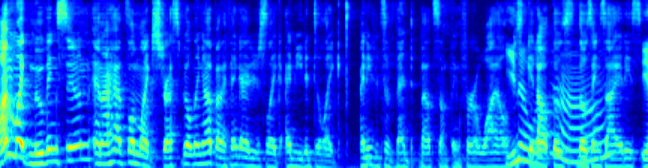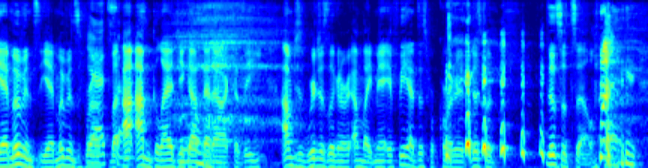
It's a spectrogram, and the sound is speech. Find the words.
I'm like moving soon, and I had some like stress building up, and I think I just like I needed to like I needed to vent about something for a while, You just know get what? out those those anxieties. Yeah, moving's yeah, moving's rough. Yeah, but. I, I'm glad you got that out because I'm just we're just looking. At, I'm like, man, if we had this recorded, this would this would sell.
